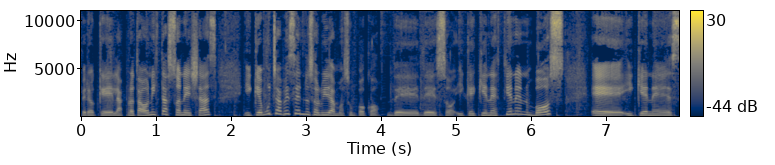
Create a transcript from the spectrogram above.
pero que las protagonistas son ellas y que muchas veces nos olvidamos un poco de, eso y que quienes tienen voz y quienes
